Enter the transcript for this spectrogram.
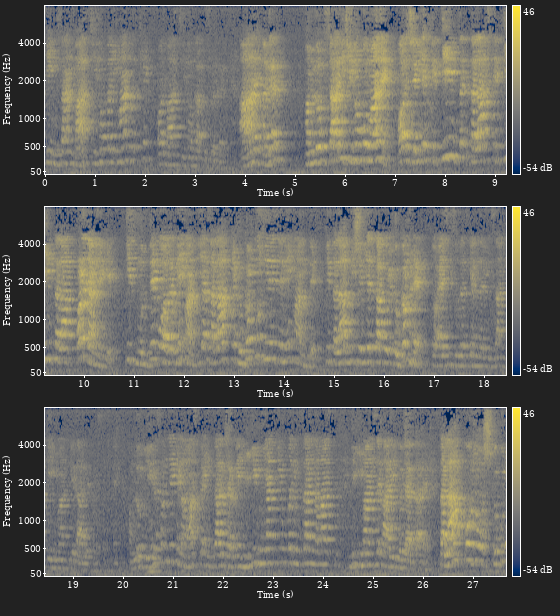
کہ انسان بعض چیزوں پر ایمان رکھے اور بعض چیزوں کا کفر کرے۔ آج اگر ہم لوگ ساری چیزوں کو مانیں اور شریعت کے تین طلاق سے تین طلاق پڑ جانے کے، اس مدے کو اگر نہیں مانتی یا طلاق کے حکم کو سینے سے نہیں مانتے کہ طلاق بھی شریعت کا کوئی حکم ہے، تو ایسی صورت کے اندر انسان کے ایمان کے دعوے پڑ ہم لوگ یہ نہ سمجھے کہ نماز کا انکار کرنے ہی کی بنیاد کے اوپر انسان نماز ایمان سے خارج ہو جاتا ہے۔ طلاق کو جو حکم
